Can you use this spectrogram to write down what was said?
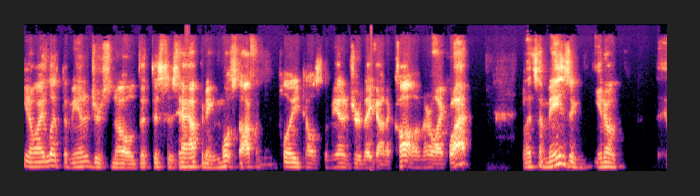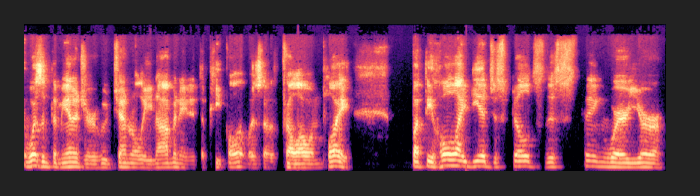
you know, I let the managers know that this is happening. Most often, the employee tells the manager they got a call, and they're like, "What? That's amazing!" You know, it wasn't the manager who generally nominated the people, it was a fellow employee. But the whole idea just builds this thing where you're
